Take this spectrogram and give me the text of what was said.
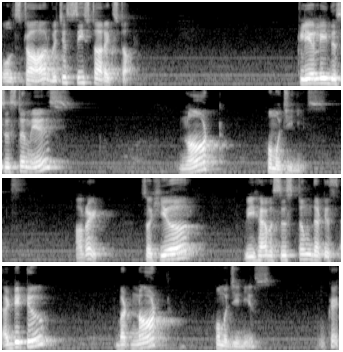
whole star which is c star x star. Clearly, the system is not homogeneous. All right. So, here we have a system that is additive but not homogeneous. Okay.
